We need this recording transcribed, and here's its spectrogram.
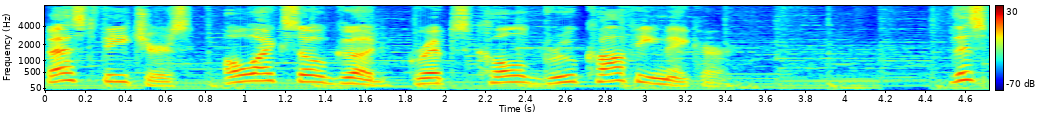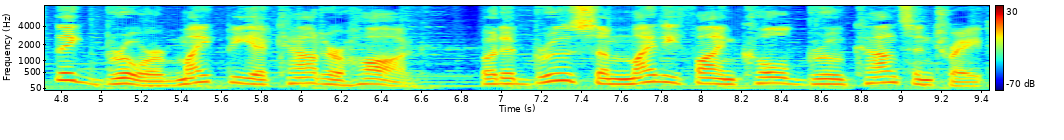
Best features, OXO Good Grips Cold Brew Coffee Maker. This big brewer might be a counter hog, but it brews some mighty fine cold brew concentrate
